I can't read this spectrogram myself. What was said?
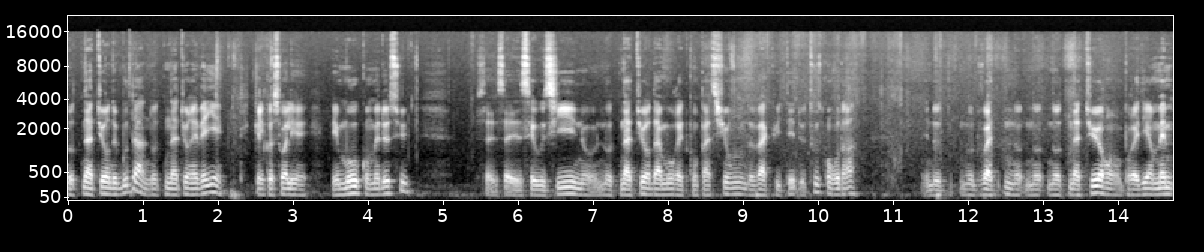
notre nature de Bouddha, notre nature éveillée quels que soient les, mots qu'on met dessus. C'est- aussi no- notre nature d'amour et de compassion, de vacuité, de tout ce qu'on voudra. Notre, notre nature, on pourrait dire même,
